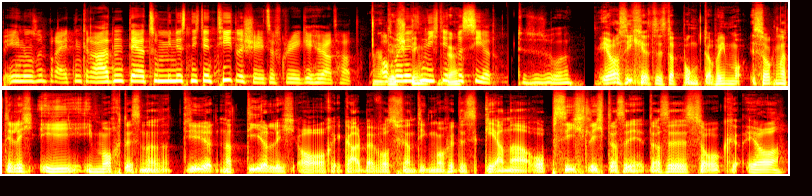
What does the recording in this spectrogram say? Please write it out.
in unseren Breitengraden, der zumindest nicht den Titel Shades of Grey gehört hat. Ja, auch das wenn es nicht ja. interessiert. Das ist wahr. Ja, sicher, das ist der Punkt, aber ich, ich sage natürlich, ich, ich mache das nati- natürlich auch, egal bei was für ein Ding mache ich das gerne absichtlich, dass ich, dass ich sage, ja,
